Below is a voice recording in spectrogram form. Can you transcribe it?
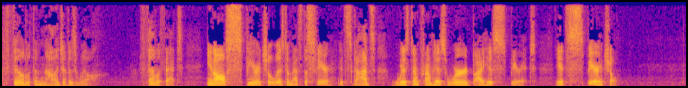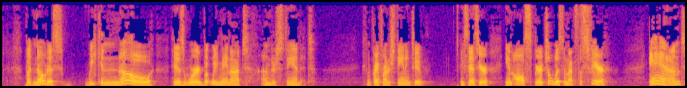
filled with the knowledge of his will, filled with that in all spiritual wisdom. That's the sphere. It's God's wisdom from His Word by His Spirit. It's spiritual. But notice, we can know His Word, but we may not understand it. He's going to pray for understanding too. He says here, in all spiritual wisdom, that's the sphere, and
